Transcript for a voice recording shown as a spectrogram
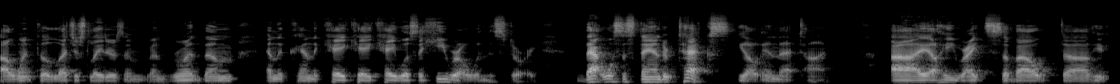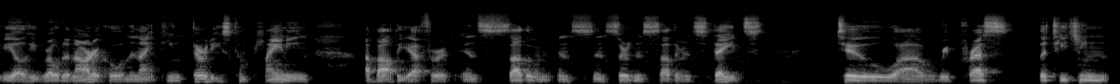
uh, went to legislators and, and, ruined them, and the and the KKK was a hero in this story that was the standard text, you know, in that time. Uh, he writes about, uh, he, you know, he wrote an article in the 1930s complaining about the effort in southern, in, in certain southern states to uh, repress the teaching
